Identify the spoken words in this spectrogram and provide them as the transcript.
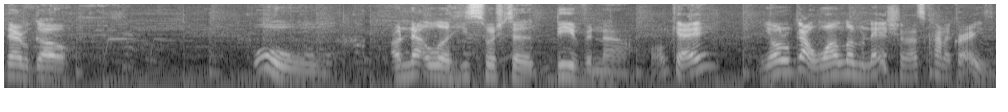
There we go. Ooh. Oh, now look, he switched to D.Va now. Okay. You only got one elimination. That's kind of crazy.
